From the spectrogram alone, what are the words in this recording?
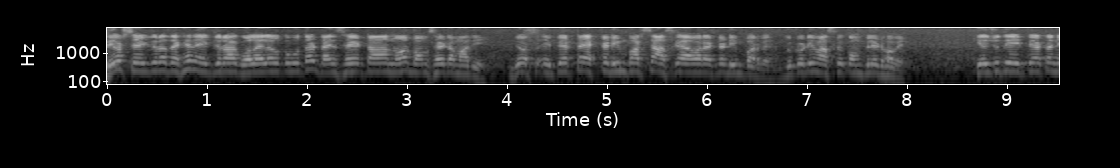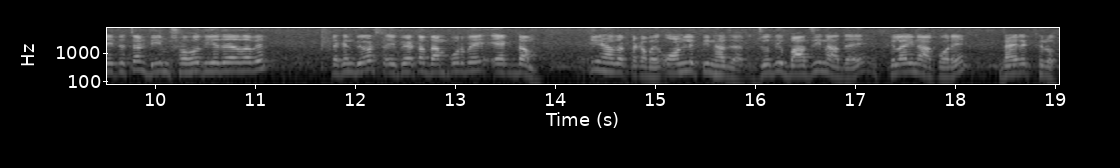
ভিওর্স এক জোড়া দেখেন, এক জোড়া গলায় লাল কবুতর ডাইন সাইডটা নর, বাম সাইডটা মাদি। ভিওর্স এই পেয়ারটা একটা ডিম পারছে, আজকে আবার একটা ডিম পারবে। দুটো ডিম আজকে কমপ্লিট হবে। কেউ যদি এই পেয়ারটা নিতে চান, ডিম সহ দিয়ে দেওয়া যাবে। দেখেন ভিওর্স এই পেয়ারটার দাম পড়বে একদম তিন হাজার টাকা ভাই অনলি তিন হাজার। যদি বাজি না দেয় ফেলাই না করে ডাইরেক্ট ফেরত।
